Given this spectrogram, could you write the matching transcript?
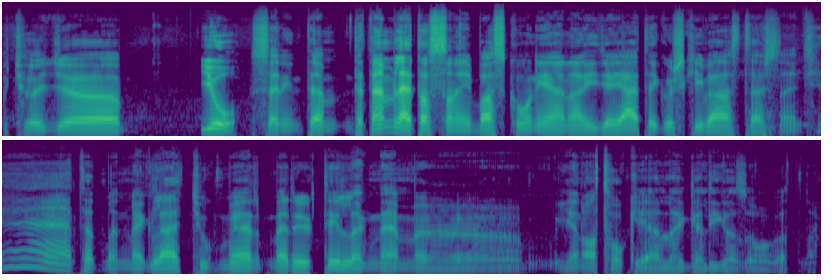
úgyhogy jó, szerintem, de nem lehet azt mondani, hogy Baszkóniánál így a játékos kiválasztásnál, hogy hát, tehát majd meglátjuk, mert, mert ők tényleg nem ilyen adhok jelleggel igazolgatnak.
